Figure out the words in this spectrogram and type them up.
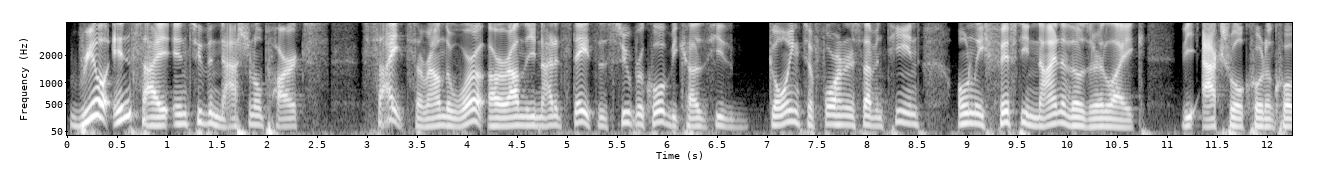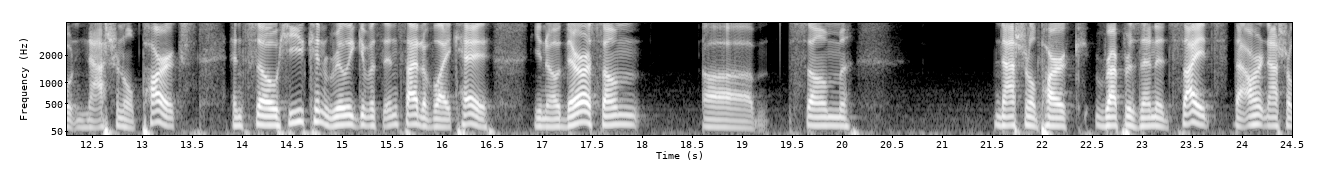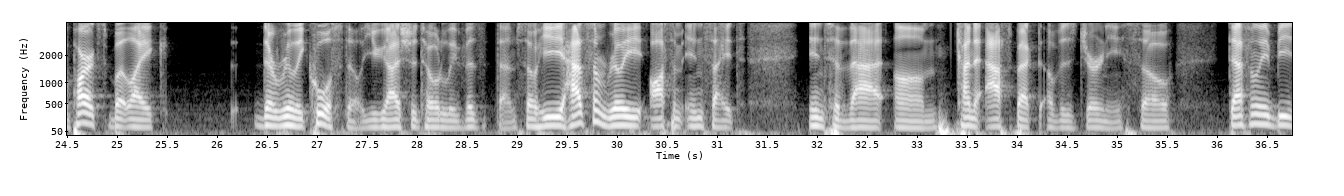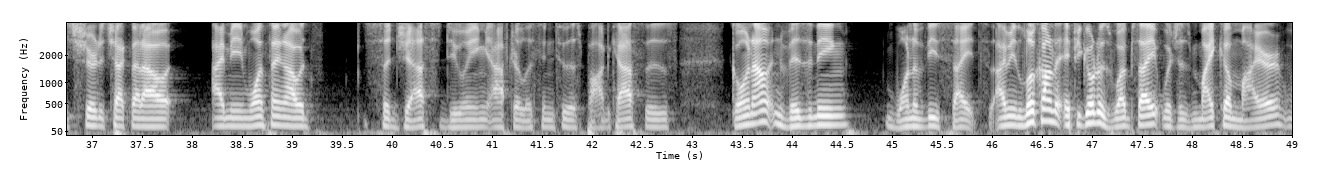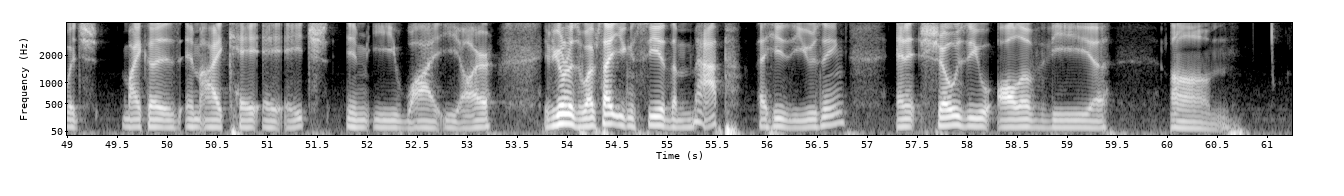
real insight into the national parks sites around the world, around the United States. It's super cool because he's going to 417, only 59 of those are like the actual quote unquote national parks. And so he can really give us insight of like, hey, you know, there are some uh, some national park represented sites that aren't national parks, but like they're really cool still. You guys should totally visit them. So he has some really awesome insight into that um, kind of aspect of his journey. So definitely be sure to check that out. I mean, one thing I would suggest doing after listening to this podcast is going out and visiting one of these sites. I mean, look on if you go to his website, which is Micah Meyer, which Micah is M I K A H M E Y E R. If you go to his website, you can see the map that he's using, and it shows you all of the um,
